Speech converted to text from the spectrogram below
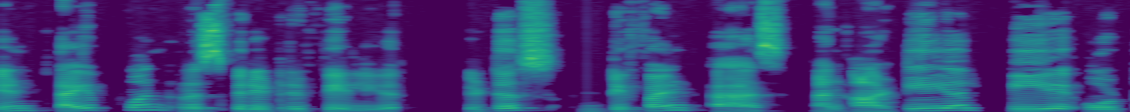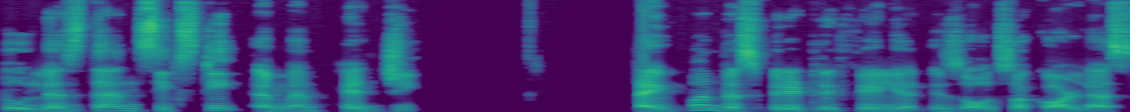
In type 1 respiratory failure, it is defined as an arterial PaO2 less than 60 mm Hg. Type 1 respiratory failure is also called as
